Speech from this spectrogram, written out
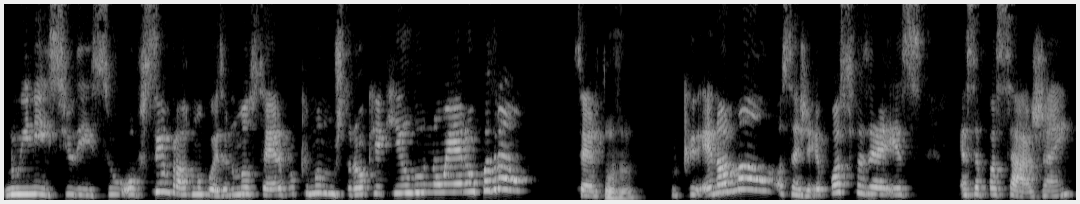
no início disso, houve sempre alguma coisa no meu cérebro que me mostrou que aquilo não era o padrão, certo? Uhum. Porque é normal, ou seja, eu posso fazer esse, essa passagem,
